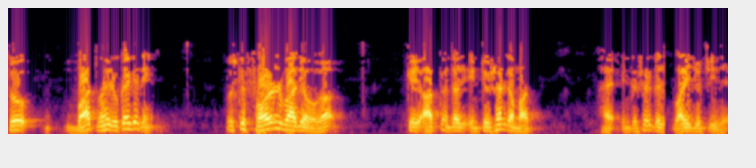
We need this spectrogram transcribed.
تو بات وہیں رکے گی نہیں۔ اس کے فوراً بعد یہ ہوگا کہ آپ کے اندر انٹیوشن کا بات ہے، انٹیوشن کے والی جو چیز ہے،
